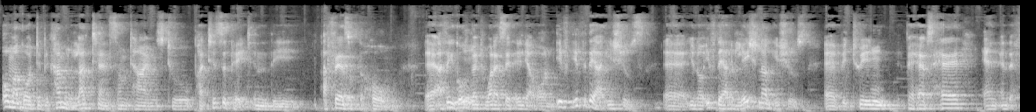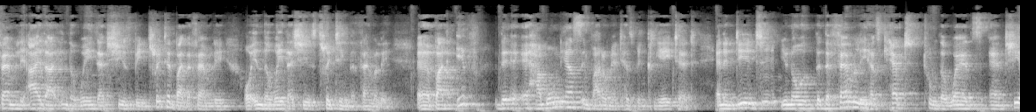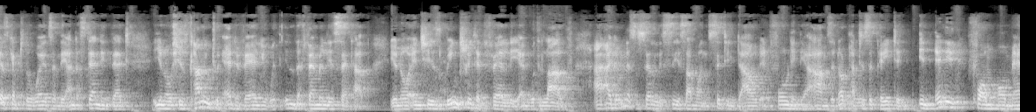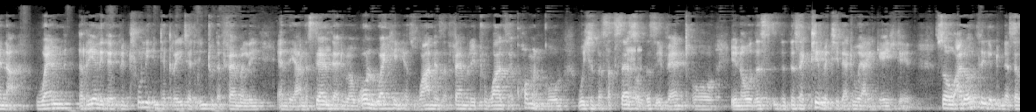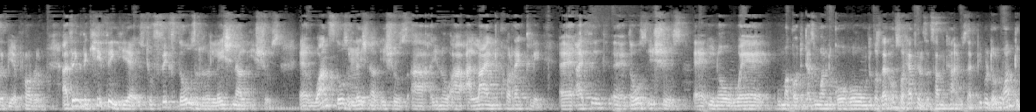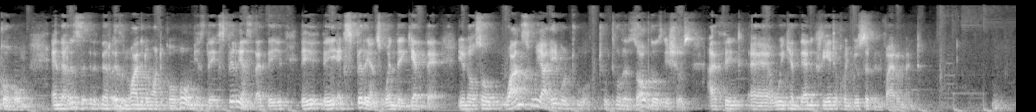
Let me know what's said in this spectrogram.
oh my God, to become reluctant sometimes to participate in the affairs of the home. Uh, I think it goes back to what I said earlier on. If if there are issues, uh, you know, if there are relational issues uh, between perhaps her and, and the family, either in the way that she is being treated by the family or in the way that she is treating the family. Uh, but if the, a harmonious environment has been created and indeed, you know, the, the family has kept to the words and she has kept the words and the understanding that, you know, she's coming to add value within the family setup, you know, and she's being treated fairly and with love. I, I don't necessarily see someone sitting down and folding their arms and not participating in any form or manner when really they've been truly integrated into the family and they understand that we are all working as one as a family towards a common goal which is the success of this event or you know this this activity that we are engaged in so i don't think it would necessarily be a problem i think the key thing here is to fix those relational issues and once those relational issues are you know are aligned correctly uh, i think uh, those issues uh, you know where oh my god doesn't want to go home because that also happens sometimes that people don't want want to go home. And the reason, the reason why they don't want to go home is the experience that they, they, they experience when they get there. You know, so once we are able to, to, to resolve those issues, I think uh, we can then create a conducive environment.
